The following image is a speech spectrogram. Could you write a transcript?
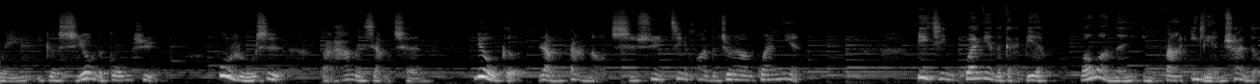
为一个实用的工具，不如是。把它们想成六个让大脑持续进化的重要观念。毕竟，观念的改变往往能引发一连串的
